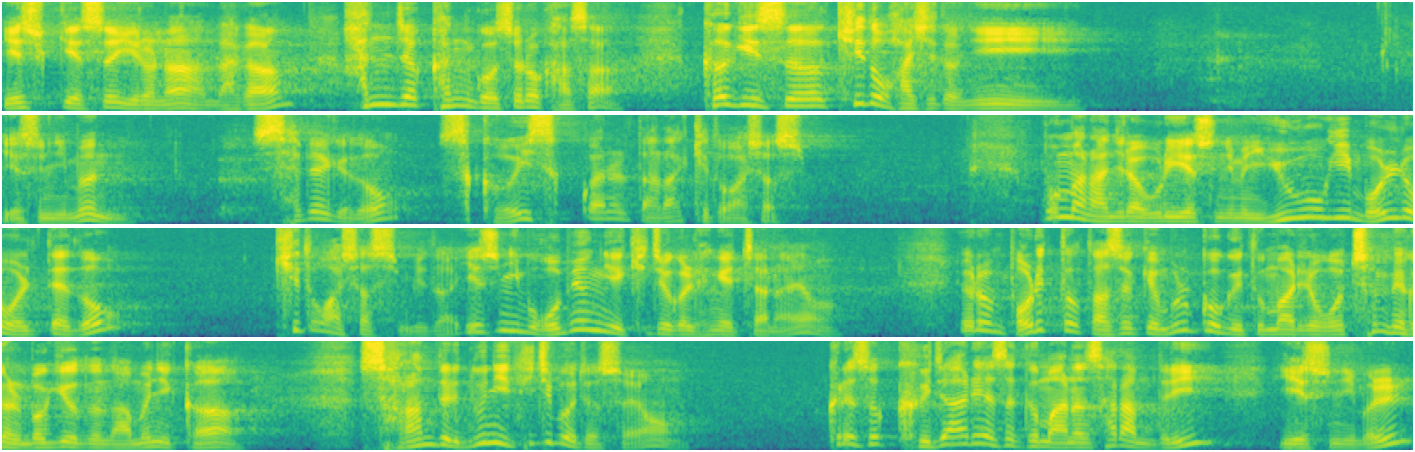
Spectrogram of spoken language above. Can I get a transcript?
예수께서 일어나 나가 한적한 곳으로 가사 거기서 기도하시더니 예수님은 새벽에도 거의 습관을 따라 기도하셨습니다. 뿐만 아니라 우리 예수님은 유혹이 몰려올 때도 기도하셨습니다. 예수님이 오병리의 기적을 행했잖아요. 여러분 보리떡 다섯 개, 물고기 두 마리로 오천 명을 먹여도 남으니까 사람들이 눈이 뒤집어졌어요. 그래서 그 자리에서 그 많은 사람들이 예수님을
